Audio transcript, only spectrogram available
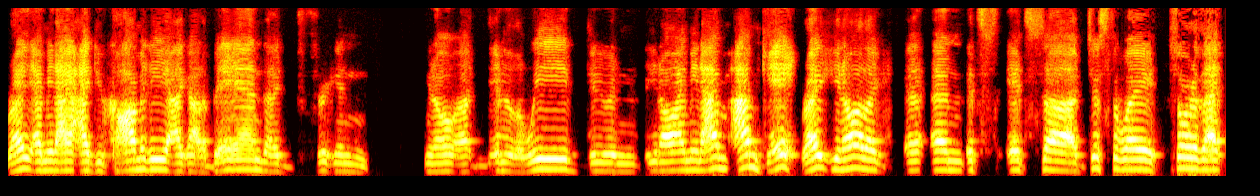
right? I mean, I I do comedy. I got a band. I freaking you know, uh, into the weed, doing, you know, I mean, I'm, I'm gay, right? You know, like, and it's, it's, uh, just the way sort of that,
